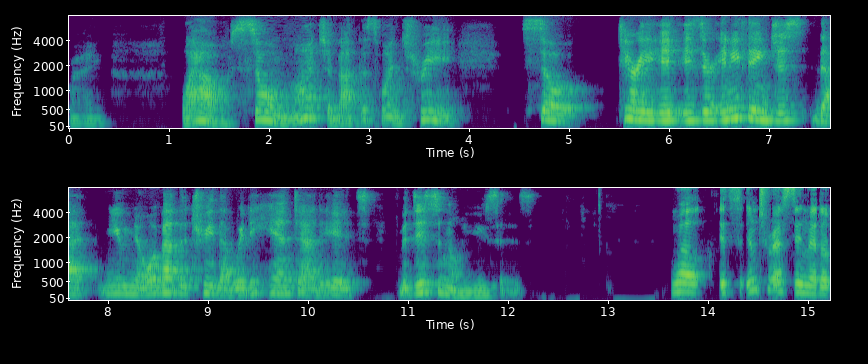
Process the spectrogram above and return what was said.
right wow, so much about this one tree. So, Terry, is there anything just that you know about the tree that would hint at its medicinal uses? Well, it's interesting that uh,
